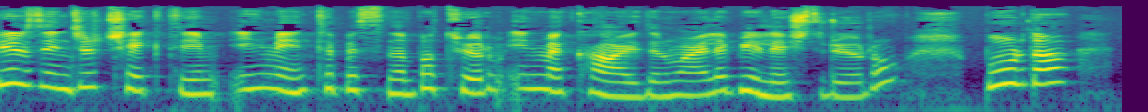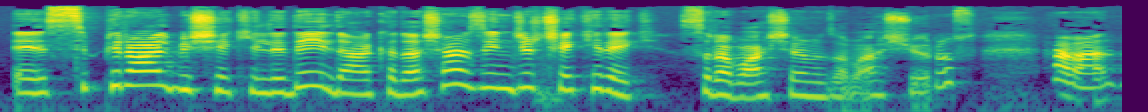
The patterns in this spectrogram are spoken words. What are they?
bir zincir çektiğim ilmeğin tepesine batıyorum. ilmek kaydırmayla birleştiriyorum. Burada e, spiral bir şekilde değil de arkadaşlar zincir çekerek sıra başlarımıza başlıyoruz. Hemen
